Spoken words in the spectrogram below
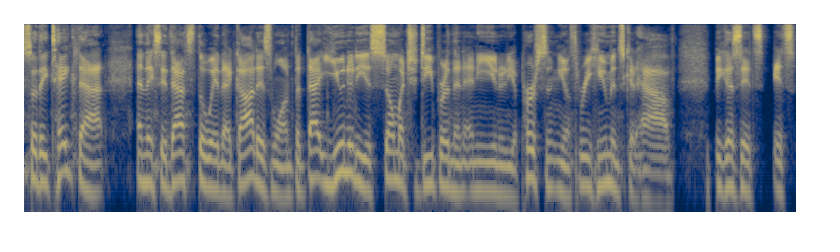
So they take that and they say that's the way that God is one, but that unity is so much deeper than any unity a person, you know, three humans could have because it's it's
